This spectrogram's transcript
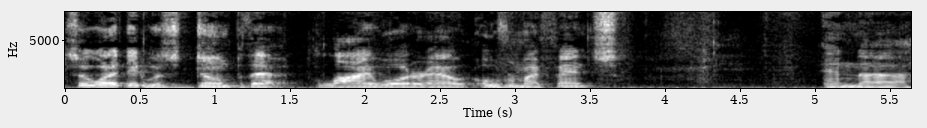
So what I did was dump that lye water out over my fence. And uh,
